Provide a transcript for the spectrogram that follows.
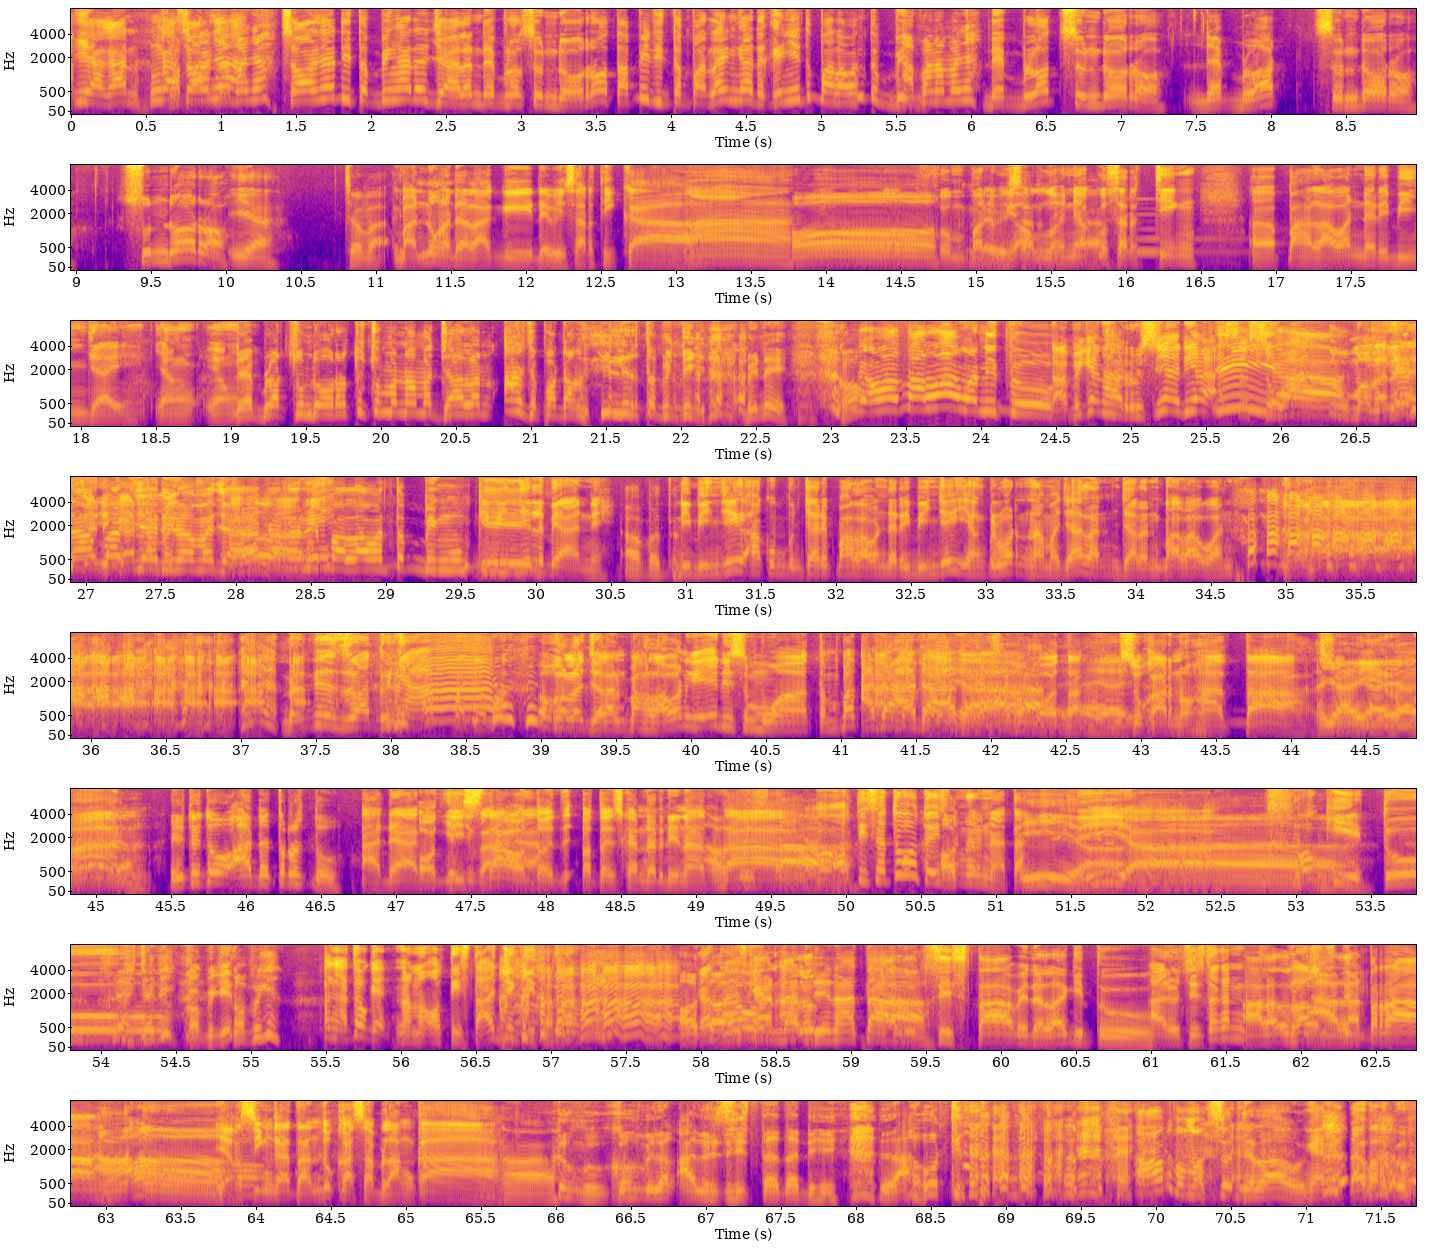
iya kan? Enggak soalnya namanya? soalnya di tebing ada jalan Deblot Sundoro tapi di tempat lain nggak ada. Kayaknya itu pahlawan tebing. Apa namanya? Deblot Sundoro. Deblot Sundoro. Sundoro. Iya. Coba. Bandung ada lagi Dewi Sartika. Ah. Oh. Sumpah Dewi demi Allah ini Sartika. aku searching eh, pahlawan dari Binjai yang yang Deblot Sundoro tuh cuma nama jalan aja Padang Hilir tebing tinggi. Bene, mau pahlawan itu. Tapi kan harusnya dia sesuatu makanya Iya. Kenapa dijadikan jadi nama jalan? Karena dia pahlawan tebing di mungkin. Binjai lebih aneh. Apa tuh? Di Binjai aku cari pahlawan dari Binjai yang keluar nama jalan, Jalan Pahlawan. Berarti sesuatunya apa coba? Oh kalau Jalan Pahlawan kayaknya di semua tempat Ada, ada, ada, di semua ada. kota. Iya, iya. Soekarno Hatta, iya, Sudirman, iya, iya. Itu tuh ada terus tuh. Ada, Binjai juga Otista, ada. Oto, Oto Iskandar Dinata. Otista. Oh, Otisa tuh Oto Iskandar Dinata. Iya. Iya. Oh gitu. Eh, jadi Kau pikir? Kau pikir? Enggak tahu kayak nama otista aja gitu. Oto tahu. Iskandar Alut- Dinata. Alutsista beda lagi tuh. Alutsista kan Alat untuk Alat- perang. Yang singkatan tuh Casablanca. Ah. Tunggu, kau bilang alusista tadi. Laut. Apa maksudnya laut? Enggak enggak tahu aku.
